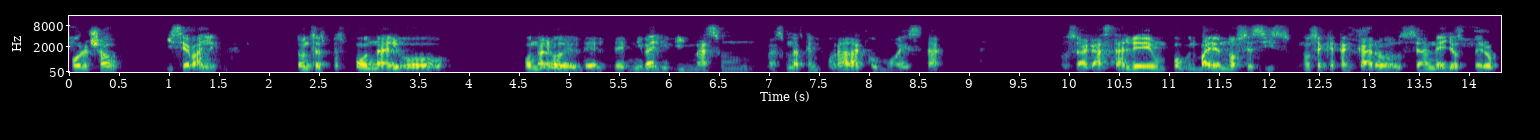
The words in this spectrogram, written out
por el show y se vale. Entonces, pues pon algo, pon algo del, del, nivel y, más, un, más una temporada como esta. O sea, gástale un poco, vaya, no sé si, no sé qué tan caros sean ellos, pero,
